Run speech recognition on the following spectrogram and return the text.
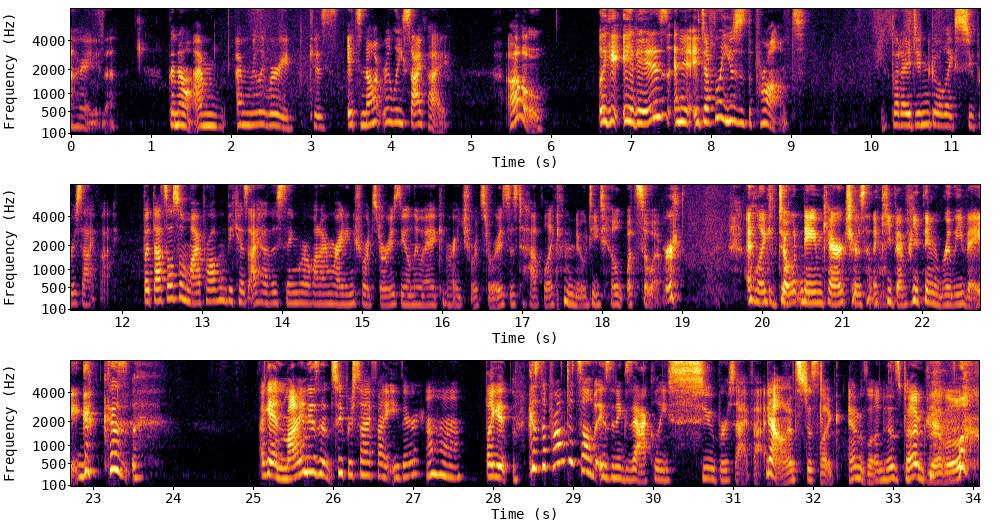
Alrighty then. But no, I'm I'm really worried because it's not really sci-fi. Oh. Like it, it is, and it, it definitely uses the prompt. But I didn't go like super sci-fi. But that's also my problem because I have this thing where when I'm writing short stories, the only way I can write short stories is to have like no detail whatsoever. I like don't name characters and I keep everything really vague. Because, again, mine isn't super sci fi either. Mm-hmm. Like, it. Because the prompt itself isn't exactly super sci-fi. No, it's just like Amazon has time travel.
